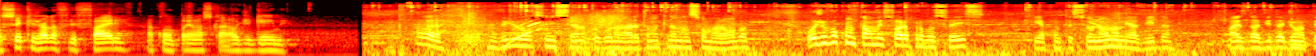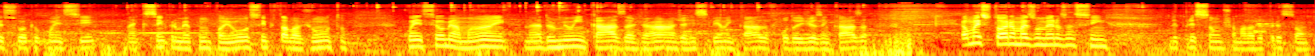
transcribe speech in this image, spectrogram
Você que joga Free Fire, acompanha o nosso canal de game. Galera, um vídeo novo se iniciando, tô na área, estamos aqui na Mansão Maromba. Hoje eu vou contar uma história pra vocês que aconteceu não na minha vida, mas da vida de uma pessoa que eu conheci, né, que sempre me acompanhou, sempre estava junto, conheceu minha mãe, né, dormiu em casa já, já recebi ela em casa, ficou dois dias em casa. É uma história mais ou menos assim, depressão, chamada depressão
